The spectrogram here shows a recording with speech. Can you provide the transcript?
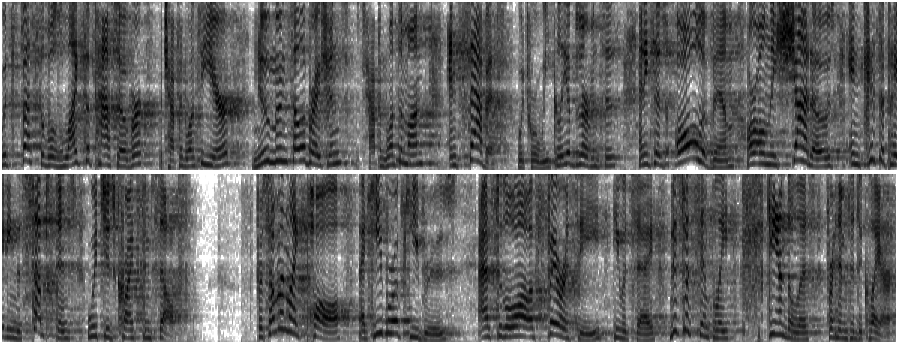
with festivals like the Passover, which happened once a year, new moon celebrations, which happened once a month, and Sabbaths, which were weekly observances. And he says all of them are only shadows anticipating the substance, which is Christ himself. For someone like Paul, a Hebrew of Hebrews, as to the law of Pharisee, he would say, this was simply scandalous for him to declare.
